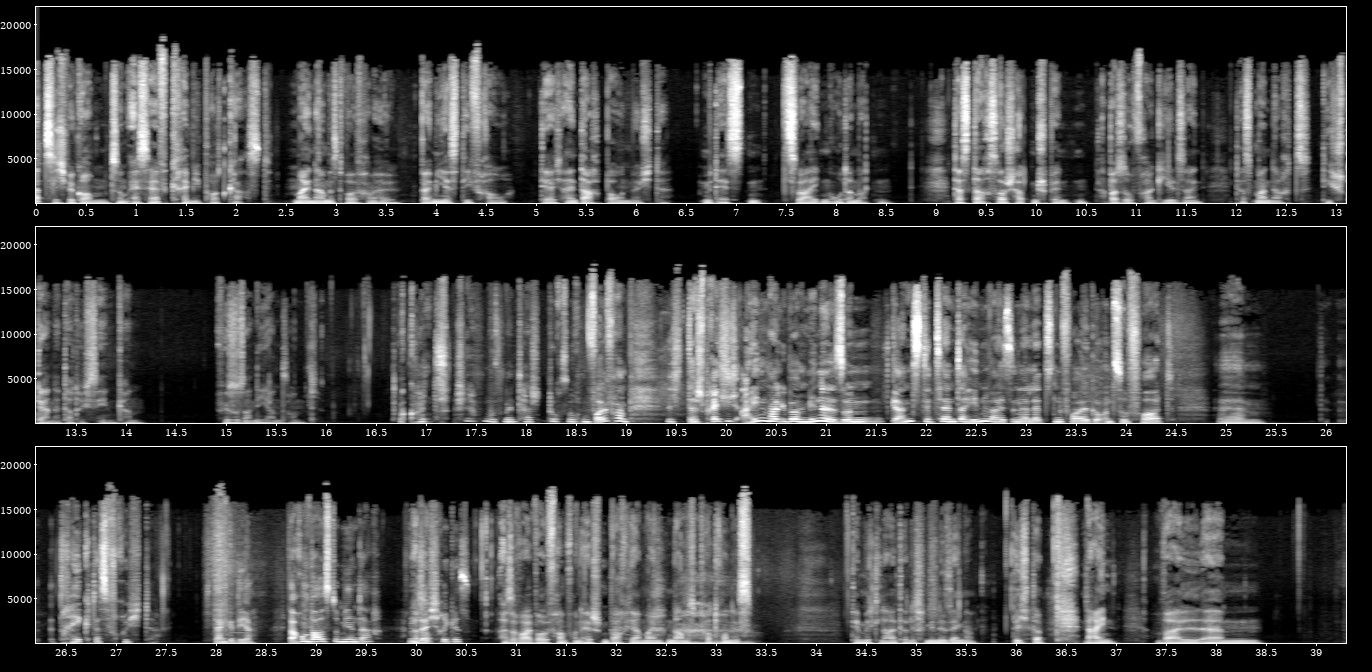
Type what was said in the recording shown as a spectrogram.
Herzlich willkommen zum SF Krimi Podcast. Mein Name ist Wolfram Höll. Bei mir ist die Frau, der ich ein Dach bauen möchte. Mit Ästen, Zweigen oder Matten. Das Dach soll Schatten spenden, aber so fragil sein, dass man nachts die Sterne dadurch sehen kann. Für Susanne Jansson. Oh Gott, ich muss mein Taschentuch suchen. Wolfram, ich, da spreche ich einmal über Minne, so ein ganz dezenter Hinweis in der letzten Folge und sofort ähm, trägt das Früchte. Ich danke dir. Warum baust du mir ein Dach? Ein Also- löchriges? Also weil Wolfram von Eschenbach ja mein Namenspatron ist. Der mittelalterliche Minnesänger, Dichter. Nein, weil ähm,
